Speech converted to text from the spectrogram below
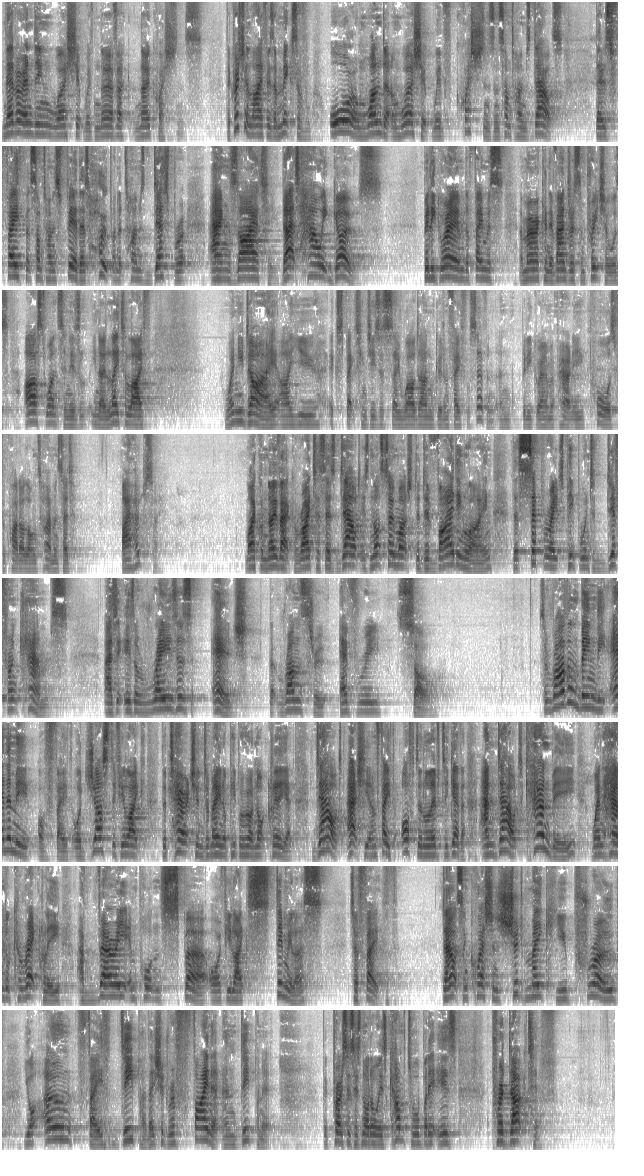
never ending worship with no, no questions. The Christian life is a mix of awe and wonder and worship with questions and sometimes doubts. There's faith, but sometimes fear. There's hope and at times desperate anxiety. That's how it goes. Billy Graham, the famous American evangelist and preacher, was asked once in his you know, later life, when you die, are you expecting Jesus to say, Well done, good and faithful servant? And Billy Graham apparently paused for quite a long time and said, I hope so. Michael Novak, a writer, says doubt is not so much the dividing line that separates people into different camps as it is a razor's edge that runs through every soul. So rather than being the enemy of faith, or just, if you like, the territory and domain of people who are not clear yet, doubt actually and faith often live together. And doubt can be, when handled correctly, a very important spur, or if you like, stimulus to faith. Doubts and questions should make you probe your own faith deeper. They should refine it and deepen it. The process is not always comfortable, but it is productive.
